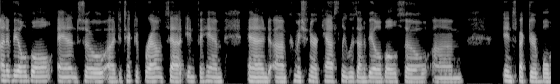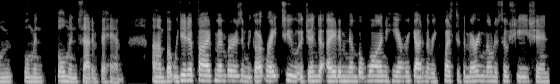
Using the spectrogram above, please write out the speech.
unavailable, and so uh, Detective Brown sat in for him, and um, Commissioner Castley was unavailable, so um, Inspector Bullman, Bullman sat in for him. Um, but we did have five members and we got right to agenda item number one here regarding the request of the Merrymount Association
